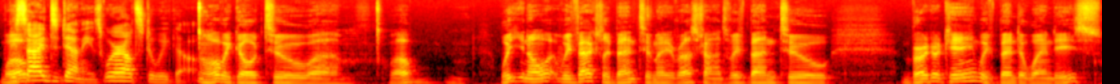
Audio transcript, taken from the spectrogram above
Well, Besides Denny's, where else do we go? well, we go to um, well, we you know what? We've actually been to many restaurants. We've been to Burger King. We've been to Wendy's.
